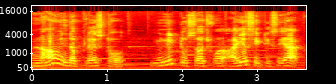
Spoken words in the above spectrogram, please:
Now in the play store you need to search for IRCTC app.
